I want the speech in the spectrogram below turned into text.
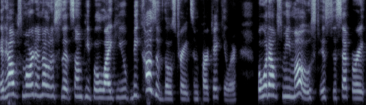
It helps more to notice that some people like you because of those traits in particular. But what helps me most is to separate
